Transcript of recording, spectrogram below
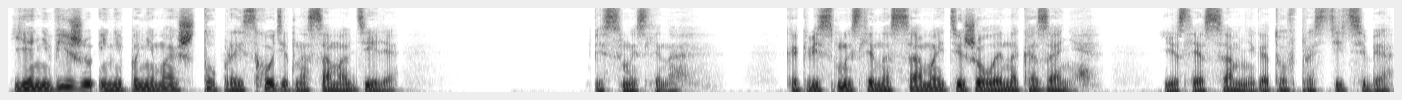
Я не вижу и не понимаю, что происходит на самом деле. Бессмысленно. Как бессмысленно самое тяжелое наказание, если я сам не готов простить себя.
